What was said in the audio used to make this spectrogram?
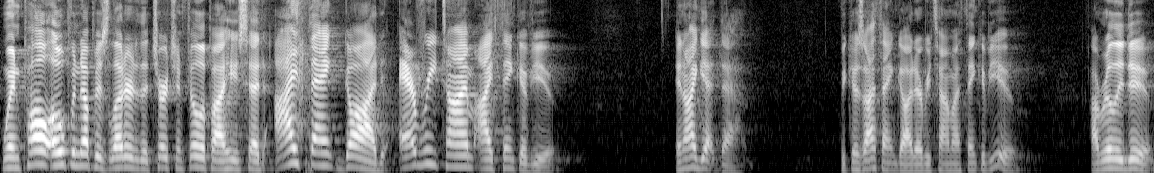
when Paul opened up his letter to the church in Philippi, he said, I thank God every time I think of you. And I get that because I thank God every time I think of you. I really do.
